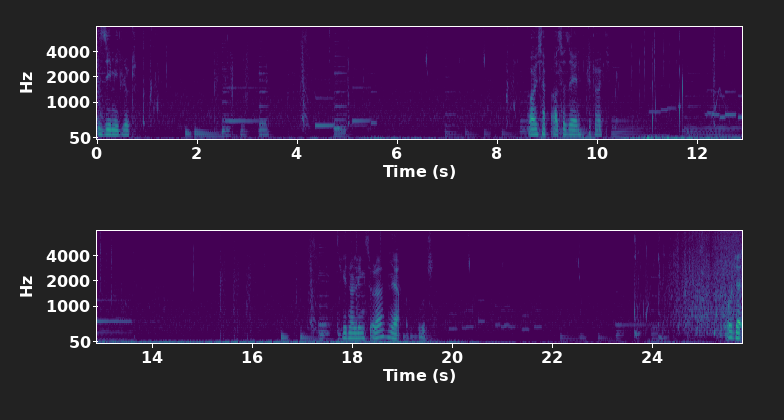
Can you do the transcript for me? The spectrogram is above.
Semi-Glück. Oh, ich habe aus Versehen gedrückt. Die geht nach links, oder? Ja, gut. Oh, der,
